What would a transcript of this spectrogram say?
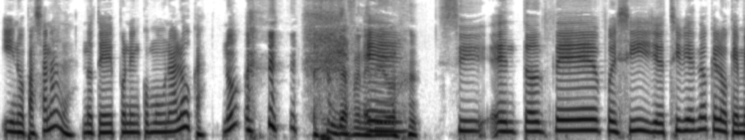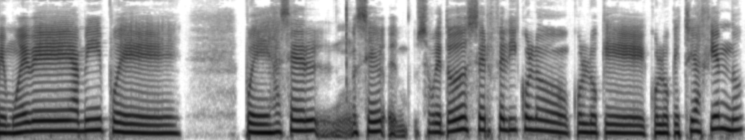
y no pasa nada, no te ponen como una loca, ¿no? Definitivo. Eh, sí, entonces, pues sí, yo estoy viendo que lo que me mueve a mí, pues, pues hacer, sobre todo ser feliz con lo, con lo, que, con lo que estoy haciendo,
